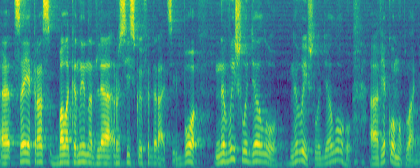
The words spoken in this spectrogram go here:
е, це якраз балаканина для Російської Федерації, бо не вийшло діалогу. Не вийшло діалогу. В якому плані?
